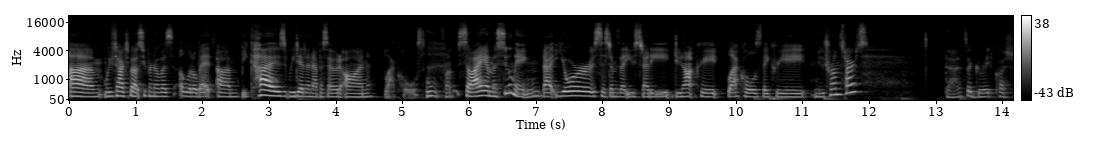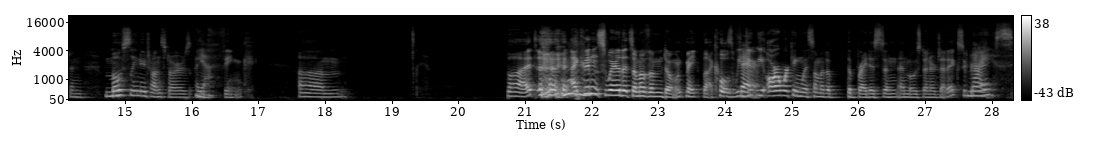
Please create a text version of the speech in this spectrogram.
Um, we've talked about supernovas a little bit um, because we did an episode on black holes. Ooh, fun. So I am assuming that your systems that you study do not create black holes; they create neutron stars. That's a great question. Mostly neutron stars, I Yeah. think. Um, but I couldn't swear that some of them don't make black holes. We Fair. do. We are working with some of the, the brightest and, and most energetic supernovae. Nice.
